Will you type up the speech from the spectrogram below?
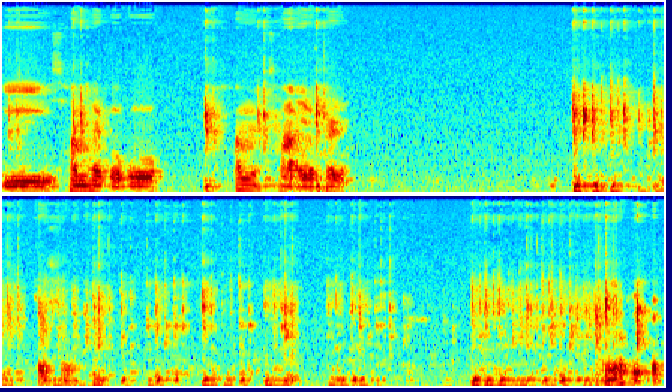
2, 3 할 거고 3, 4 이렇게 할래. 결수 이렇게 있대.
